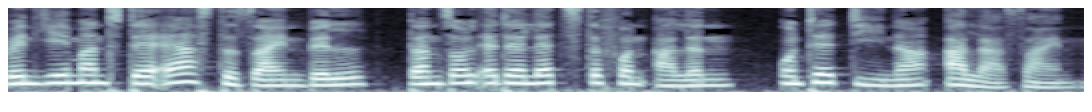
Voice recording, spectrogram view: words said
Wenn jemand der Erste sein will, dann soll er der Letzte von allen und der Diener aller sein.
